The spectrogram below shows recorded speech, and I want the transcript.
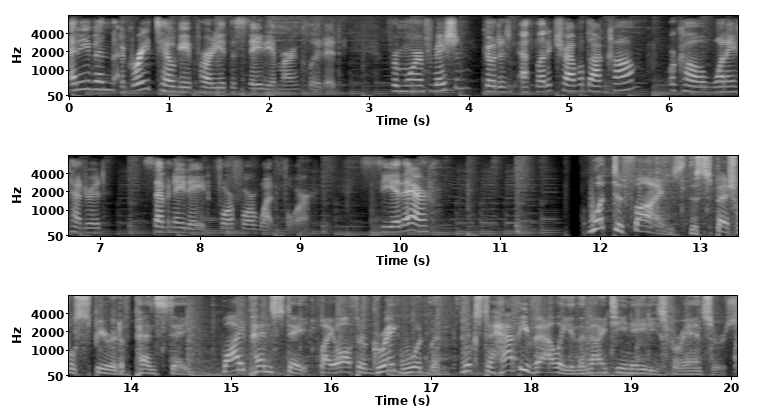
and even a great tailgate party at the stadium are included. For more information, go to athletictravel.com or call 1 800 788 4414. See you there. What defines the special spirit of Penn State? Why Penn State by author Greg Woodman looks to Happy Valley in the 1980s for answers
